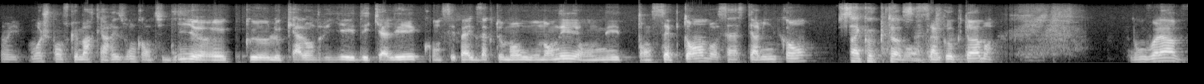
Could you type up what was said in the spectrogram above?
Oui, moi je pense que Marc a raison quand il dit euh, que le calendrier est décalé, qu'on ne sait pas exactement où on en est. On est en septembre, ça se termine quand? 5 octobre. 5 octobre. Donc voilà,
